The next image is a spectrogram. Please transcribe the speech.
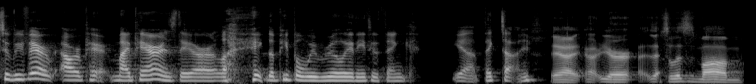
to be fair, our par- my parents they are like the people we really need to think. Yeah, big time. Yeah, uh, your so Liz's mom,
